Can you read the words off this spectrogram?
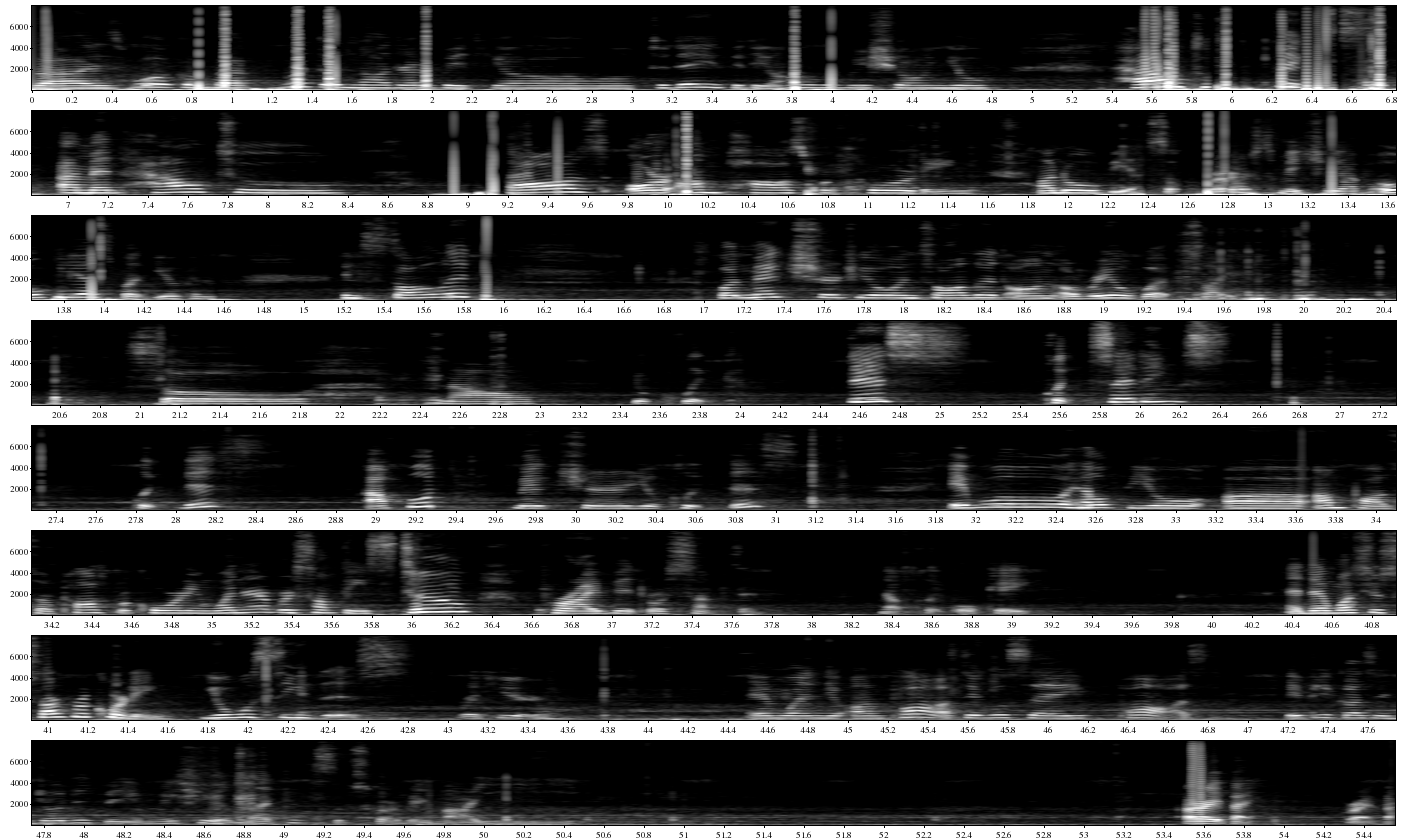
Guys, welcome back with another video. Today's video I will be showing you how to fix, I mean how to pause or unpause recording on OBS. So first make sure you have OBS but you can install it. But make sure you install it on a real website. So now you click this, click settings, click this output make sure you click this. It will help you uh, unpause or pause recording whenever something is too private or something. Now click OK. And then once you start recording you will see this right here. And when you unpause it will say pause. If you guys enjoyed this video make sure you like and subscribe. And bye. Alright bye. Right bye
